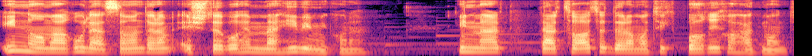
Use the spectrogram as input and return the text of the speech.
این نامعقول است من دارم اشتباه مهیبی می کنم. این مرد در تئاتر دراماتیک باقی خواهد ماند.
